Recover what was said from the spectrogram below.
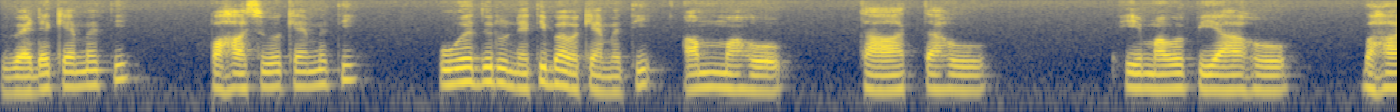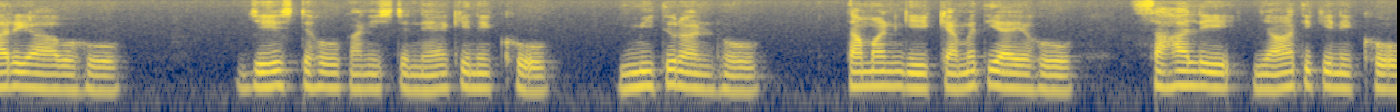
වැඩ කැමති, පහසුව කැමති, උවදුරු නැති බව කැමති අම්මා හෝ තාත්තා හෝ ඒ මව පියා හෝ භාර්යාව හෝ ජේෂ්ඨ හෝ කනිෂ්ඨ නෑ කෙනෙක් හෝ මිතුරන් හෝ Tamanගේ කැමති අය හෝ සහලේ ඥාති කෙනෙක් හෝ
